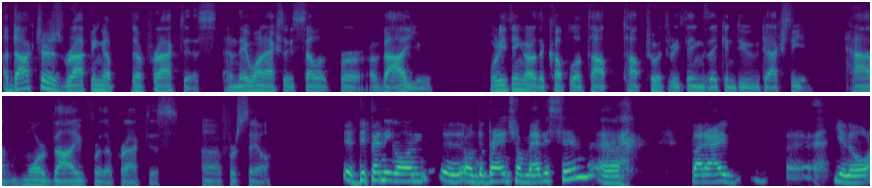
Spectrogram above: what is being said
a doctor is wrapping up their practice and they want to actually sell it for a value, what do you think are the couple of top top two or three things they can do to actually have more value for their practice uh, for sale? Depending on uh, on the branch of medicine, uh, but I, uh, you know,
